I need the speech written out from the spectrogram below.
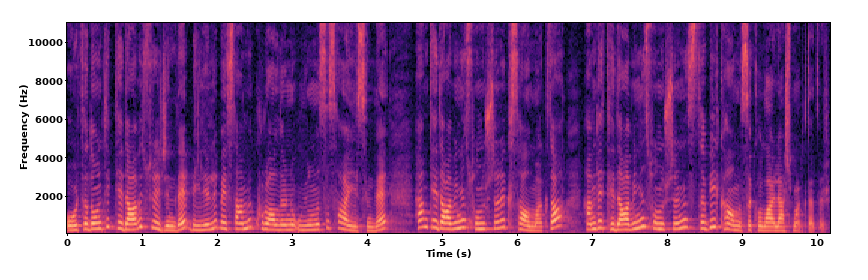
Ortodontik tedavi sürecinde belirli beslenme kurallarına uyulması sayesinde hem tedavinin sonuçları kısalmakta hem de tedavinin sonuçlarının stabil kalması kolaylaşmaktadır.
